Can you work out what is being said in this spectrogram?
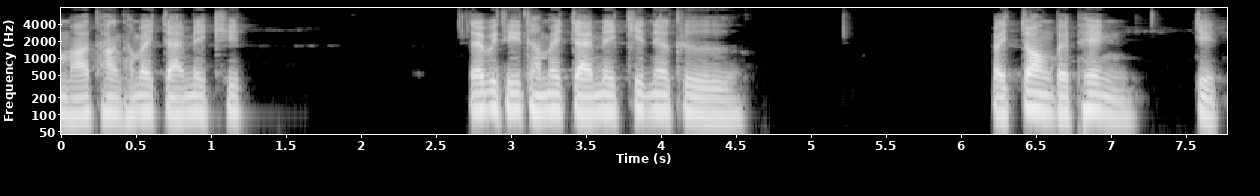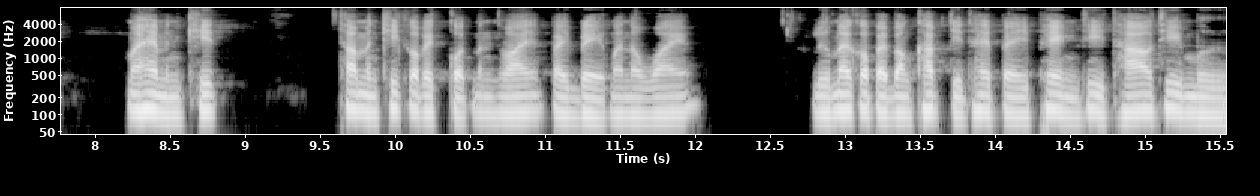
ำหาทางทำให้ใจไม่คิด และวิธีทำให้ใจไม่คิดเนี่ยคือ ไปจ้องไปเพ่งจิต ไม่ให้มันคิด ถ้ามันคิดก็ไปกดมันไว้ ไปเบรกมันเอาไว้ หรือไม่ก็ไปบังคับจิตให้ไปเพ่งที่เท้าที่มือ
